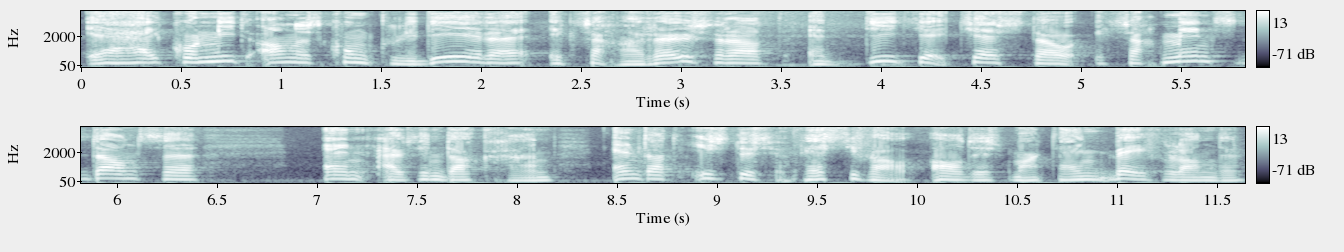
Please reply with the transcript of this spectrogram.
ja, hij kon niet anders concluderen. Ik zag een reusrad en DJ Chesto. Ik zag mensen dansen en uit hun dak gaan. En dat is dus een festival, al dus Martijn Beverlander.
